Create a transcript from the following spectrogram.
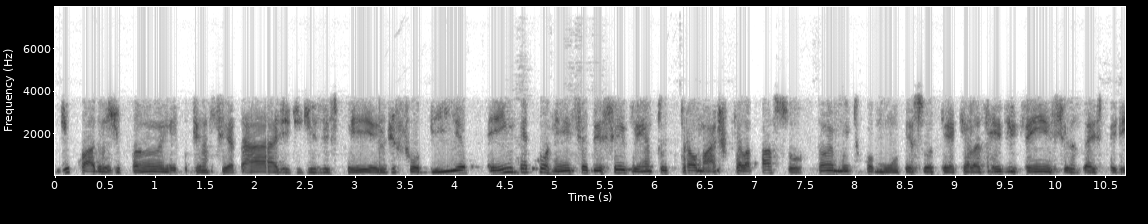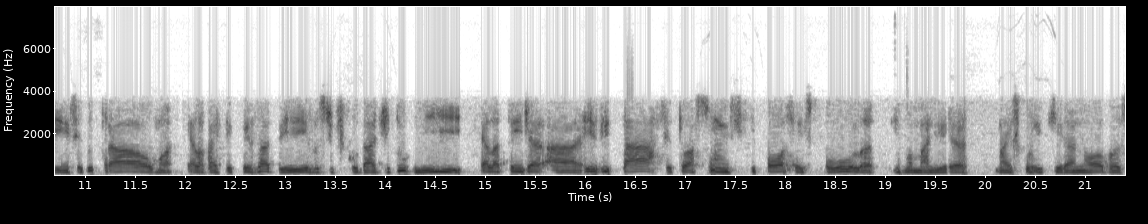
de quadros de pânico, de ansiedade, de desespero, de fobia, em decorrência desse evento traumático que ela passou. Então é muito comum a pessoa ter aquelas revivências da experiência do trauma, ela vai ter pesadelos, dificuldade de dormir, ela tende a, a evitar situações que possa expô-la de uma maneira mais corriqueira novas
